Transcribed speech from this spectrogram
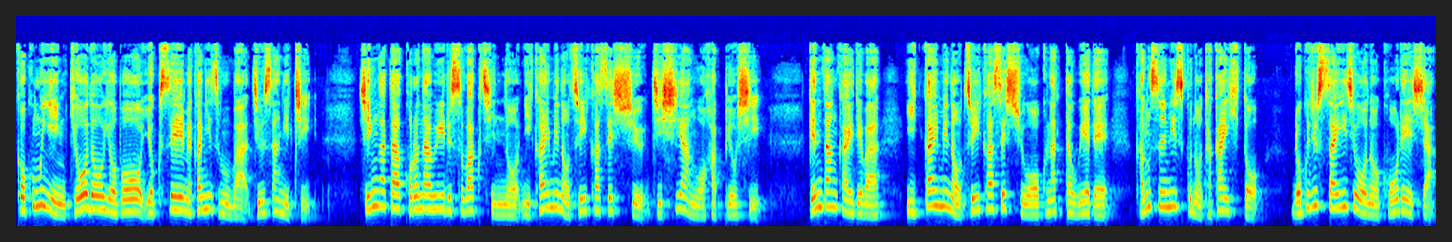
国務院共同予防抑制メカニズムは13日、新型コロナウイルスワクチンの2回目の追加接種実施案を発表し、現段階では1回目の追加接種を行った上で、感染リスクの高い人、60歳以上の高齢者、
